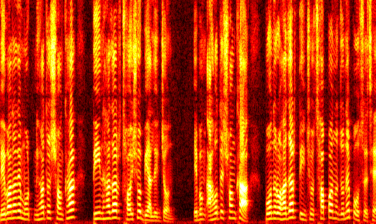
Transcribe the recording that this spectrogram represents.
লেবাননে মোট নিহতের সংখ্যা তিন হাজার ছয়শো বিয়াল্লিশ জন। এবং আহতের সংখ্যা পনেরো হাজার তিনশো ছাপ্পান্ন জনে পৌঁছেছে।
